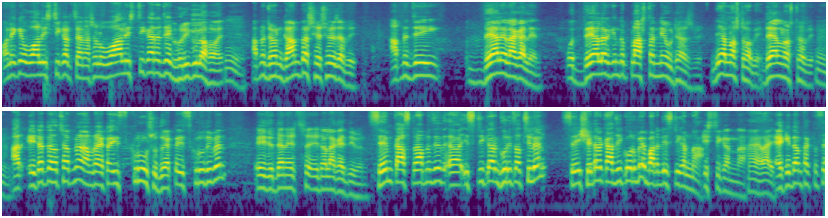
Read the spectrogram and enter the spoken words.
অনেকে ওয়াল স্টিকার চান। আসলে ওয়াল স্টিকারের যে ঘড়িগুলো হয় আপনার যখন গামটা শেষ হয়ে যাবে আপনি যেই দেয়ালে লাগালেন ও দেয়ালের কিন্তু প্লাস্টার নিয়ে উঠে আসবে। দেয়াল নষ্ট হবে। দেয়াল নষ্ট হবে। আর এটাতে হচ্ছে আপনার আমরা একটা স্ক্রু শুধু একটা স্ক্রু দিবেন এই যে দেন এটা লাগাই দিবেন। সেম কাজটা আপনি যে স্টিকার ঘুরে চাচ্ছিলেন সেই সেটার কাজই করবে বাট এটা স্টিকার না। স্টিকার না। হ্যাঁ, রাইট একই দাম থাকতেছে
